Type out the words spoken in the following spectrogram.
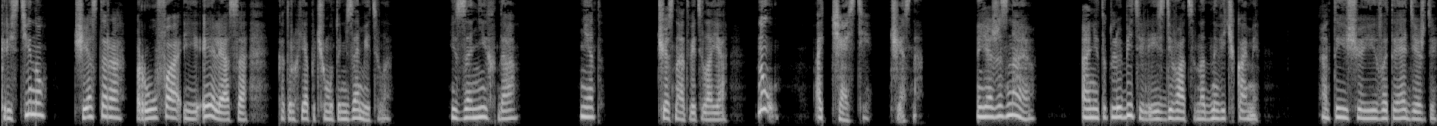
Кристину, Честера, Руфа и Элиаса, которых я почему-то не заметила. «Из-за них, да?» «Нет», — честно ответила я. «Ну, отчасти, честно. Я же знаю, они тут любители издеваться над новичками. А ты еще и в этой одежде.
